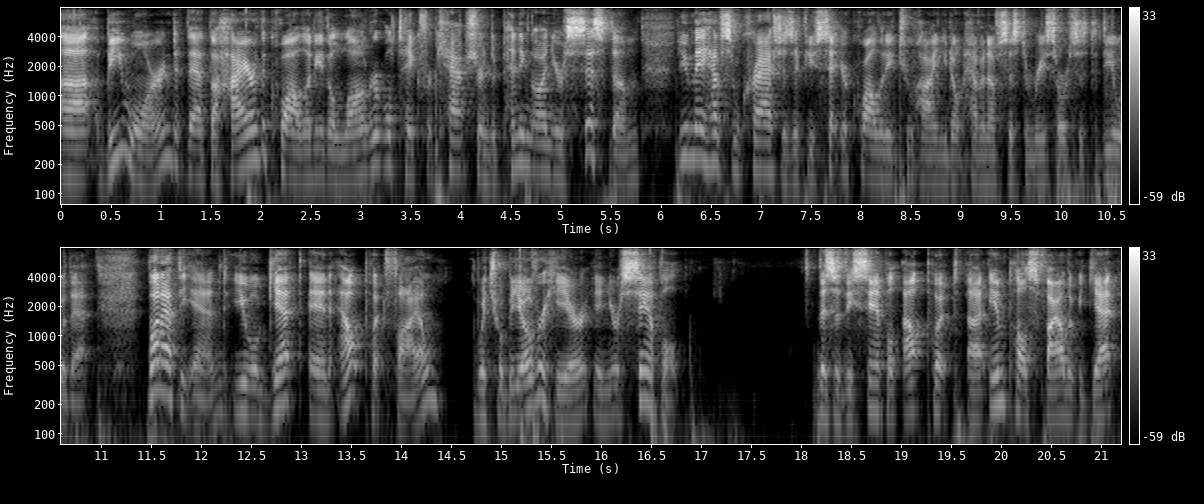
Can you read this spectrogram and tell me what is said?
Uh, be warned that the higher the quality, the longer it will take for capture. And depending on your system, you may have some crashes if you set your quality too high and you don't have enough system resources to deal with that. But at the end, you will get an output file, which will be over here in your sample. This is the sample output uh, impulse file that we get.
